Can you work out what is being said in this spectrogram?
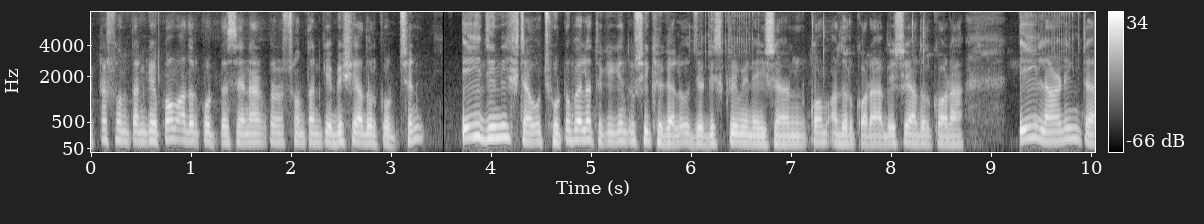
একটা সন্তানকে কম আদর করতেছেন আর একটা সন্তানকে বেশি আদর করছেন, এই জিনিসটা ও ছোটোবেলা থেকে কিন্তু শিখে গেল যে ডিসক্রিমিনেশন কম আদর করা, বেশি আদর করা এই লার্নিংটা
